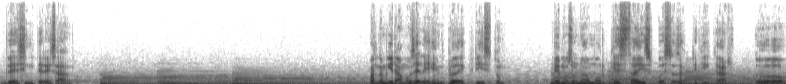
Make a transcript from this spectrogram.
desinteresado. Cuando miramos el ejemplo de Cristo, vemos un amor que está dispuesto a sacrificar todo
